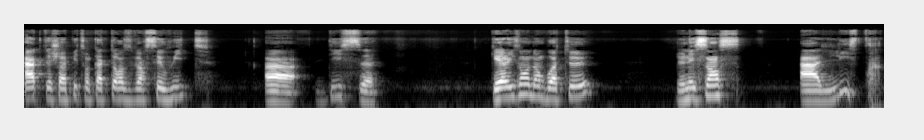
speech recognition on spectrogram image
Acte chapitre 14, verset 8 à 10. Guérison d'un boiteux de naissance à l'Istre.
